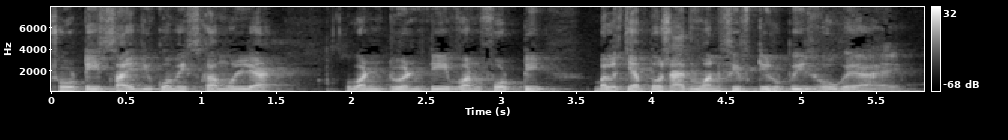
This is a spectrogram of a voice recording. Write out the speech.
छोटी साइज़ कॉमिक्स का मूल्य वन ट्वेंटी वन फोर्टी बल्कि अब तो शायद वन फिफ्टी रुपीज़ हो गया है।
